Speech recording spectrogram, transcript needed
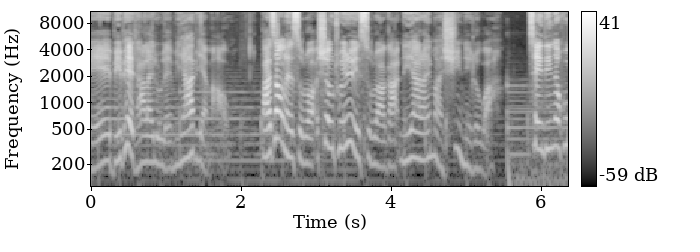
မဲ့ဘေးဖယ်ထားလိုက်လို့လည်းမရပြန်ပါဘူး။ ဘာကြောင့်လဲဆိုတော့အရှုပ်ထွေးတွေဆိုတာကနေရာတိုင်းမှာရှိနေလို့ပါ။ချိန်သီးနှစ်ခု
